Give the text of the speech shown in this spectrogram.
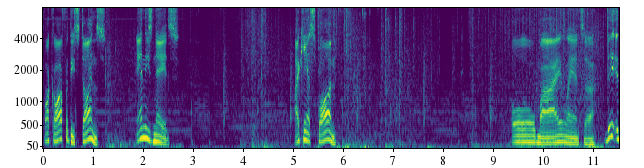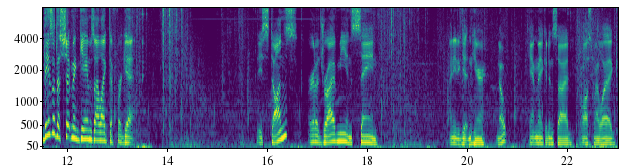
Fuck off with these stuns. And these nades. I can't spawn. Oh my Lanta. Th these are the shipment games I like to forget. These stuns are gonna drive me insane. I need to get in here. Nope. Can't make it inside. Lost my leg.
